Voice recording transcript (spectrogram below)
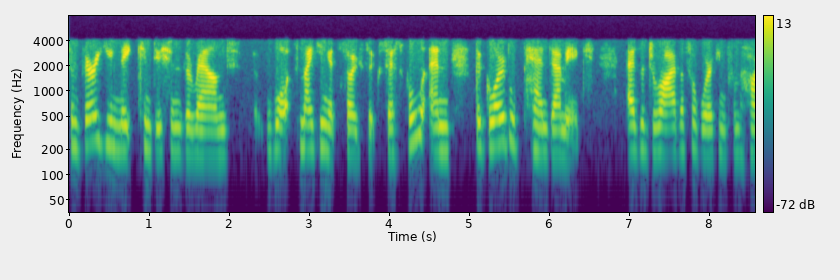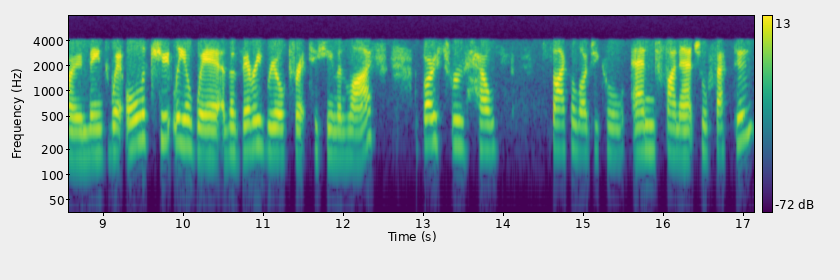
some very unique conditions around what's making it so successful, and the global pandemic as a driver for working from home means we're all acutely aware of a very real threat to human life, both through health, psychological, and financial factors.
